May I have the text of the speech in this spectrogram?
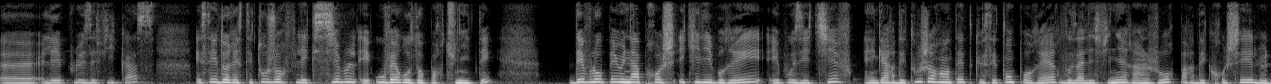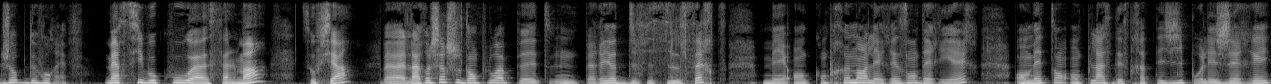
les plus efficaces. essayez de rester toujours flexible et ouvert aux opportunités. Développez une approche équilibrée et positive et gardez toujours en tête que c'est temporaire, vous allez finir un jour par décrocher le job de vos rêves. Merci beaucoup Salma. Sophia? Bah, la recherche d'emploi peut être une période difficile, certes, mais en comprenant les raisons derrière, en mettant en place des stratégies pour les gérer,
